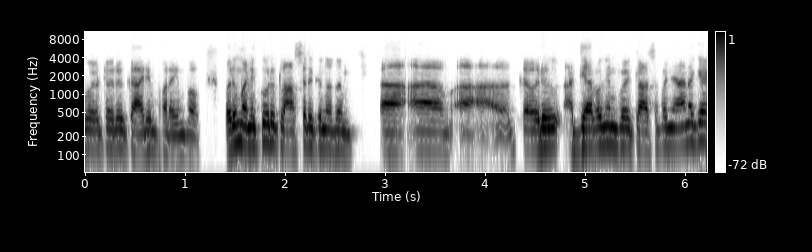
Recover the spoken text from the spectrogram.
പോയിട്ട് ഒരു കാര്യം പറയുമ്പോൾ ഒരു മണിക്കൂർ ക്ലാസ് എടുക്കുന്നതും ഒരു അധ്യാപകൻ പോയി ക്ലാസ് ഇപ്പൊ ഞാനൊക്കെ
